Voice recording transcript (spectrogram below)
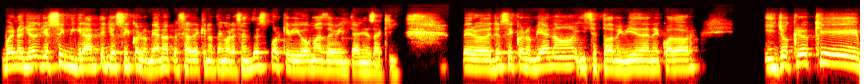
bueno, yo, yo soy migrante, yo soy colombiano, a pesar de que no tengo el acento, es porque vivo más de 20 años aquí. Pero yo soy colombiano, hice toda mi vida en Ecuador y yo creo que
